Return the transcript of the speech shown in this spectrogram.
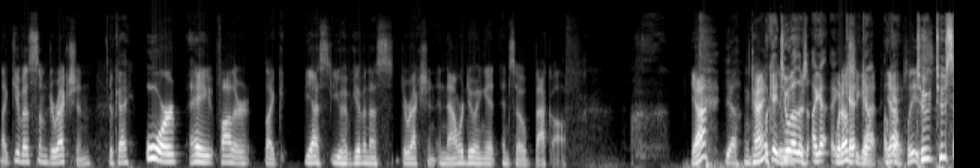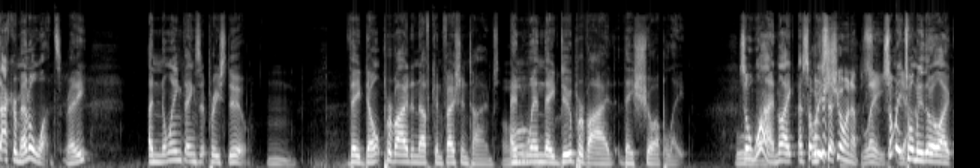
like give us some direction. okay. Or, hey, Father, like, yes, you have given us direction and now we're doing it. And so back off. Yeah? Yeah. Okay. Okay, Do two we- others. I got. What else you I- got? Yeah, okay, please. Two two sacramental ones. Ready? Annoying things that priests do. Hmm. They don't provide enough confession times, Oh. and when they do provide, they show up late. So one, like uh, somebody just said- showing up late, Somebody yeah. told me they're like,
